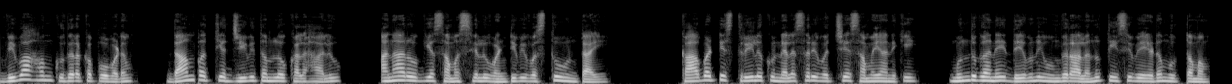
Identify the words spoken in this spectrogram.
వివాహం కుదరకపోవడం దాంపత్య జీవితంలో కలహాలు అనారోగ్య సమస్యలు వంటివి వస్తూ ఉంటాయి. కాబట్టి స్త్రీలకు నెలసరి వచ్చే సమయానికి ముందుగానే దేవుని ఉంగరాలను తీసివేయడం ఉత్తమం.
